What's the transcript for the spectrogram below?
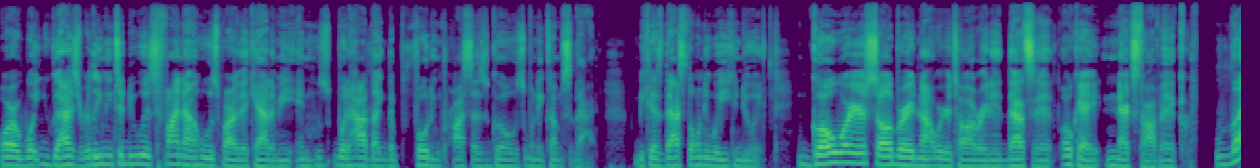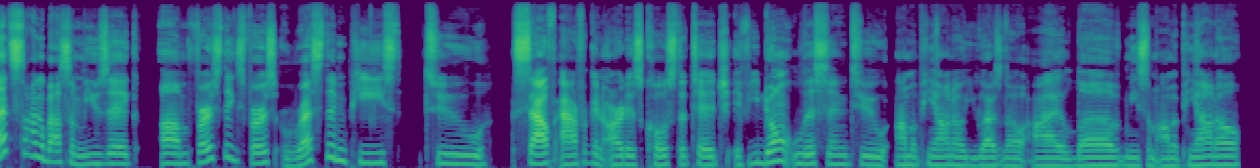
Or what you guys really need to do is find out who is part of the academy and who's what how like the voting process goes when it comes to that. Because that's the only way you can do it. Go where you're celebrated, not where you're tolerated. That's it. Okay, next topic. Let's talk about some music. Um, first things first, rest in peace to South African artist Costa Titch. If you don't listen to Amapiano, you guys know I love me some Amapiano.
